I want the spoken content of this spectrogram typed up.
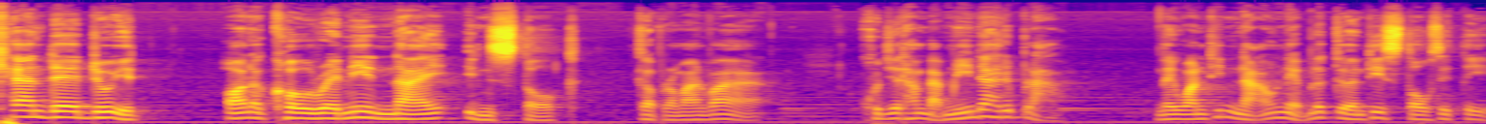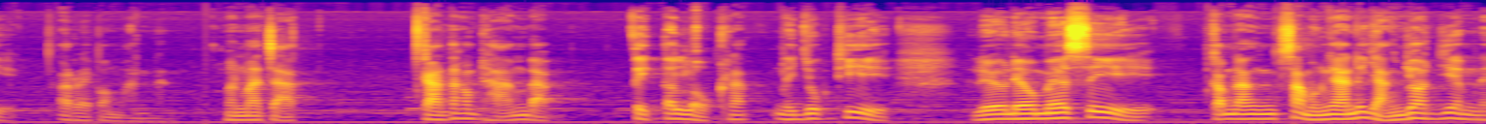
can they do it on a cold rainy night in Stoke ก็ประมาณว่า คุณจะทำแบบนี้ได้หรือเปล่า ในวันที่หนาวเหน็บเหลือเกินที่ Stoke City อะไรประมาณนั้น มันมาจากการตั้งคำถามแบบติดตลกครับ ในยุคที่เลโอเนลเมสซี่กำลังสร้างผลงานได้อย่างยอดเยี่ยมใน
